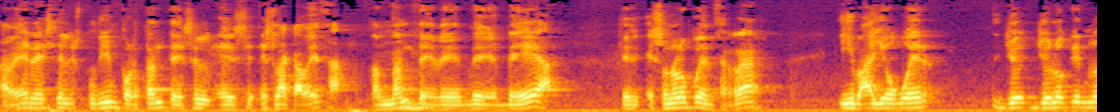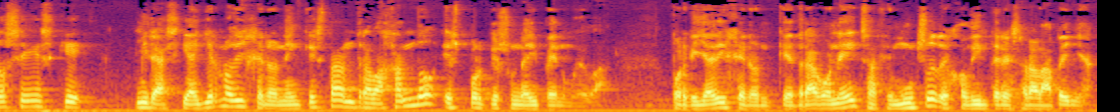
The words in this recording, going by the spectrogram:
A ver, es el estudio importante, es, el- es, es la cabeza andante de, de- de EA. Es- Eso no lo pueden cerrar. Y BioWare, yo, yo lo que no sé es que, mira, si ayer no dijeron en qué estaban trabajando, es porque es una IP nueva. Porque ya dijeron que Dragon Age hace mucho dejó de interesar a la peña.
